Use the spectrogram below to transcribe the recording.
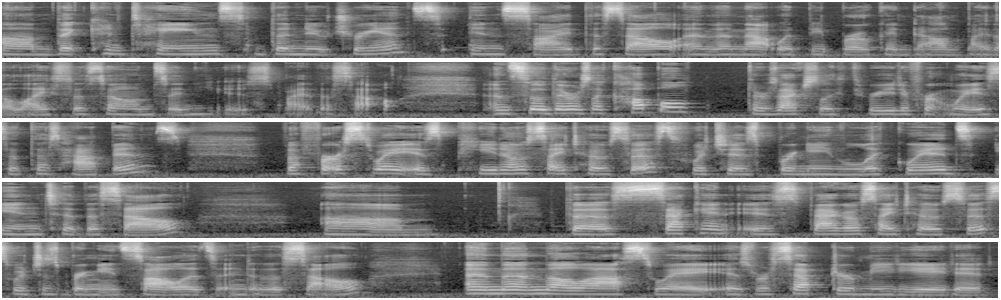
um, that contains the nutrients inside the cell, and then that would be broken down by the lysosomes and used by the cell. And so there's a couple, there's actually three different ways that this happens. The first way is pinocytosis, which is bringing liquids into the cell. Um, the second is phagocytosis, which is bringing solids into the cell. And then the last way is receptor mediated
